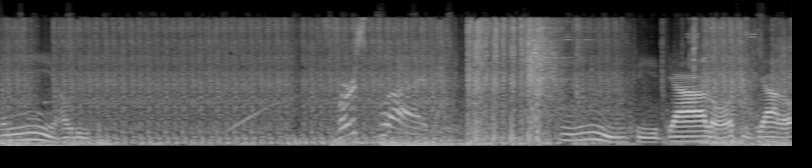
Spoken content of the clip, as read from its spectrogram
นี่เอาดิ First blood. อืมฉีดยาเหรอฉีดยาเหรอ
